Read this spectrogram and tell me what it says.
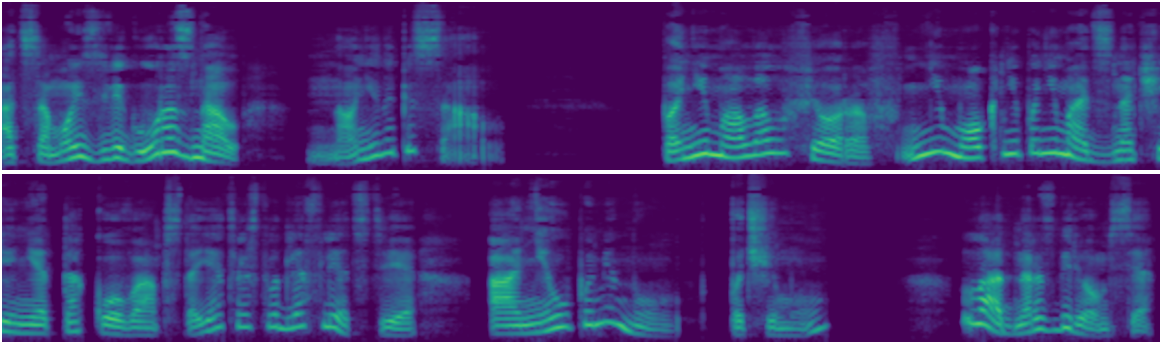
от самой Звигура знал, но не написал. Понимал Алферов, не мог не понимать значение такого обстоятельства для следствия, а не упомянул. Почему? Ладно, разберемся.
